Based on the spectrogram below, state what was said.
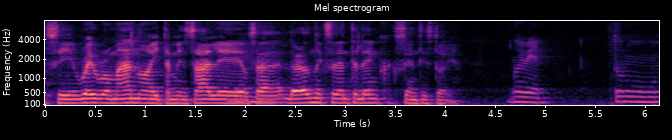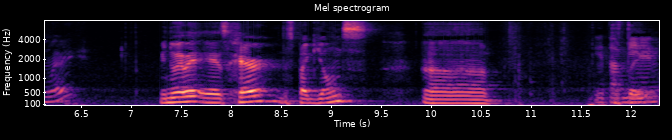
sí, Ray Romano ahí también sale. O sea, la verdad, un excelente elenco, excelente historia. Muy bien. ¿Tu nueve? Mi 9 es Hair, de Spike Jones. Ah, Y también.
